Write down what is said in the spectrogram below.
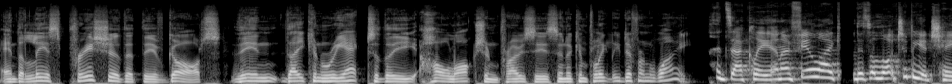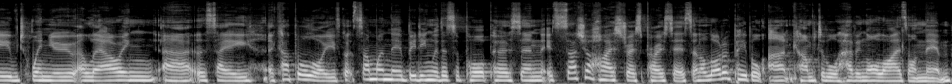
and the less pressure that they've got, then they can react to the whole auction process in a completely different way. Exactly. And I feel like there's a lot to be achieved when you're allowing, uh, let's say, a couple or you've got someone there bidding with a support person. It's such a high stress process, and a lot of people aren't comfortable having all eyes on them.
